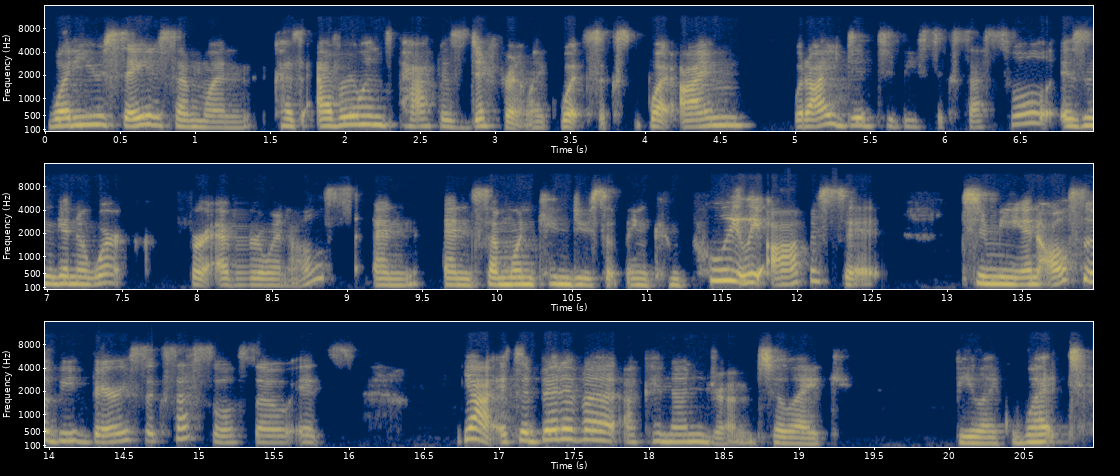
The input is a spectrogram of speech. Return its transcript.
what do you say to someone? Because everyone's path is different. Like what what i'm what i did to be successful isn't going to work for everyone else. And and someone can do something completely opposite to me and also be very successful. So it's yeah it's a bit of a, a conundrum to like be like what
